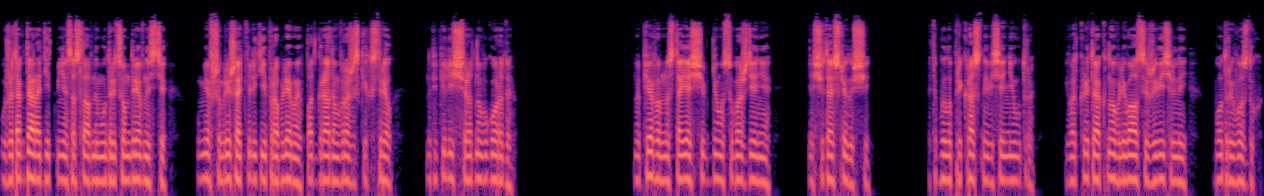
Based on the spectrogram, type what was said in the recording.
Уже тогда родит меня со славным мудрецом древности, умевшим решать великие проблемы под градом вражеских стрел на пепелище родного города. Но первым настоящим днем освобождения я считаю следующий. Это было прекрасное весеннее утро, и в открытое окно вливался живительный, бодрый воздух.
